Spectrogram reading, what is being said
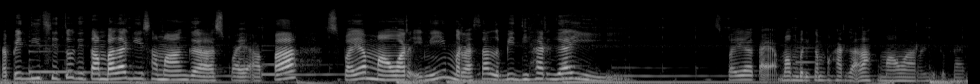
Tapi di situ ditambah lagi sama Angga supaya apa? Supaya Mawar ini merasa lebih dihargai. Supaya kayak memberikan penghargaan lah ke Mawar gitu kan.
